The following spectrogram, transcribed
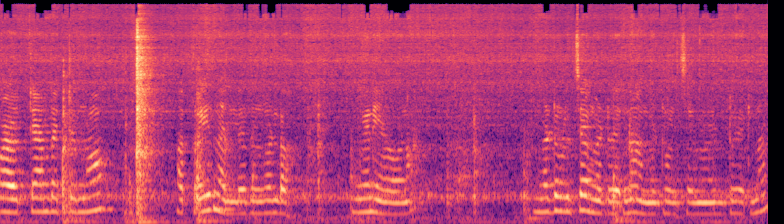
വഴറ്റാൻ പറ്റുന്നോ അത്രയും നല്ലത് കണ്ടോ. ഇങ്ങനെയാവണം. ഇങ്ങോട്ട് വിളിച്ചാൽ അങ്ങോട്ട് വരണം അങ്ങോട്ട് വിളിച്ചാൽ അങ്ങോട്ട് വരണം.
